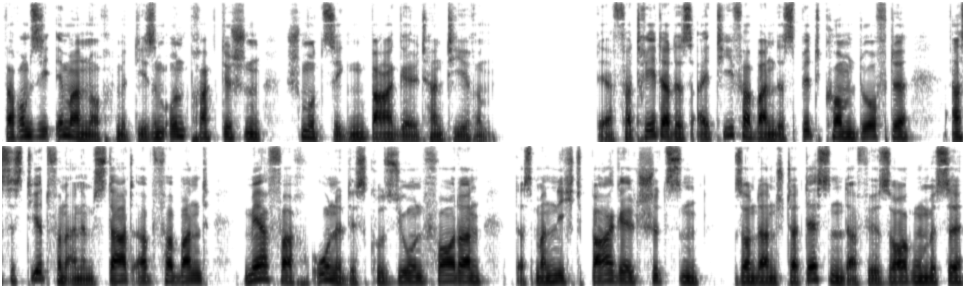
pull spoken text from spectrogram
warum sie immer noch mit diesem unpraktischen, schmutzigen Bargeld hantieren. Der Vertreter des IT-Verbandes Bitkom durfte, assistiert von einem Start-up-Verband, mehrfach ohne Diskussion fordern, dass man nicht Bargeld schützen, sondern stattdessen dafür sorgen müsse,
